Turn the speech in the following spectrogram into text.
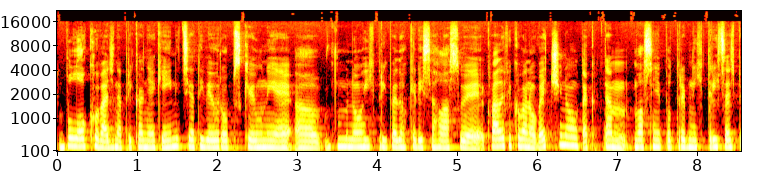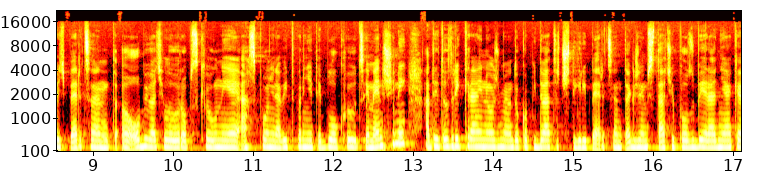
blokovať napríklad nejaké iniciatívy Európskej únie uh, v mnohých prípadoch, kedy sa hlasuje kvalifikovanou väčšinou, tak tam vlastne je potrebných 35% obyvateľov Európskej únie aspoň na vytvorenie tej blokujúcej menšiny a tieto tri krajiny už majú dokopy 24%, takže im stačí pozbierať nejaké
